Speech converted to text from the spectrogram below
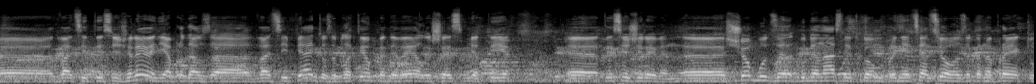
е, 20 тисяч гривень, я продав за 25, то заплатив ПДВ лише з 5 е, тисяч гривень. Що буде, буде наслідком прийняття цього законопроекту?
